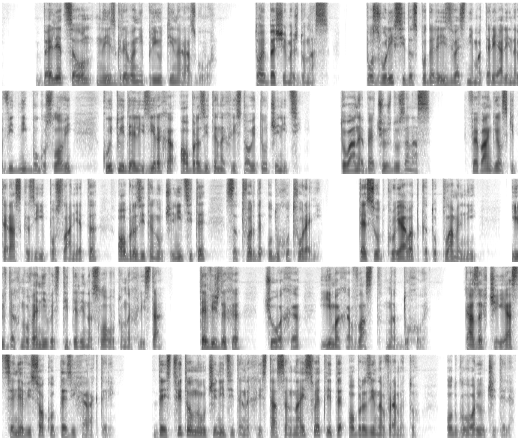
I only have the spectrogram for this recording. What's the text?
Белият салон не изгрева ни приюти на разговор. Той беше между нас. Позволих си да споделя известни материали на видни богослови, които идеализираха образите на Христовите ученици. Това не бе чуждо за нас. В евангелските разкази и посланията образите на учениците са твърде одухотворени. Те се открояват като пламенни и вдъхновени вестители на Словото на Христа. Те виждаха, чуваха и имаха власт над духове. Казах, че и аз ценя високо тези характери. Действително учениците на Христа са най-светлите образи на времето, отговори учителя.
